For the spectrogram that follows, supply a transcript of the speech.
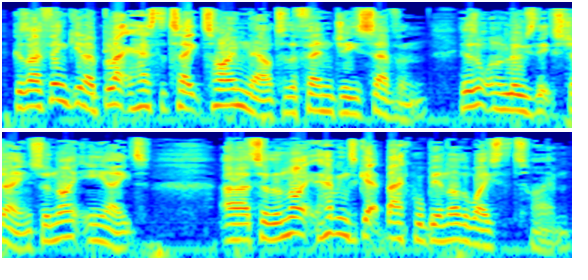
because I think, you know, black has to take time now to defend g7. He doesn't want to lose the exchange. So knight e8. Uh, so the knight having to get back will be another waste of time.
